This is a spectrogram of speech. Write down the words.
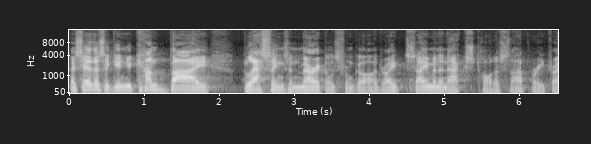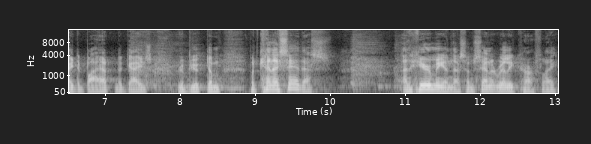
I say this again you can't buy blessings and miracles from God, right? Simon in Acts taught us that, where he tried to buy it and the guys rebuked him. But can I say this? And hear me in this, I'm saying it really carefully.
